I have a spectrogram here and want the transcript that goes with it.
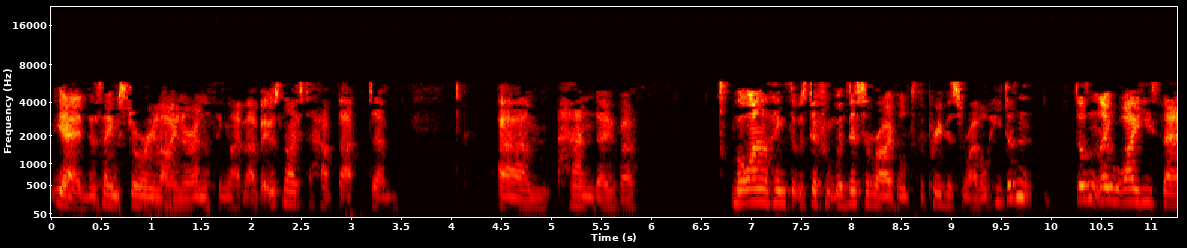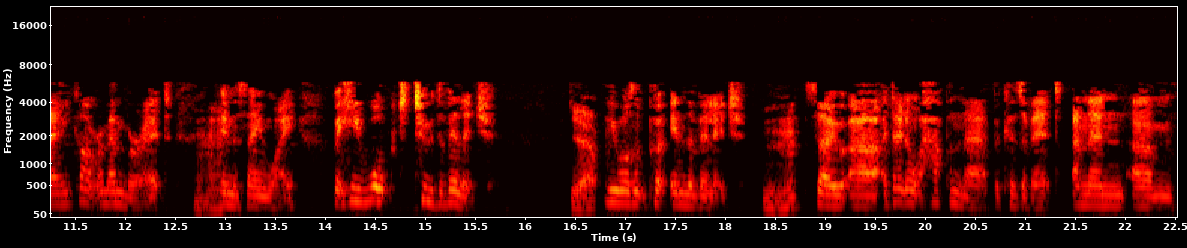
yeah, the same storyline or anything like that. But it was nice to have that um, um, handover. But one of the things that was different with this arrival to the previous arrival, he doesn't doesn't know why he's there. He can't remember it hmm in the same way. But he walked to the village. Yeah. He wasn't put in the village. hmm So uh, I don't know what happened there because of it. And then, um,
